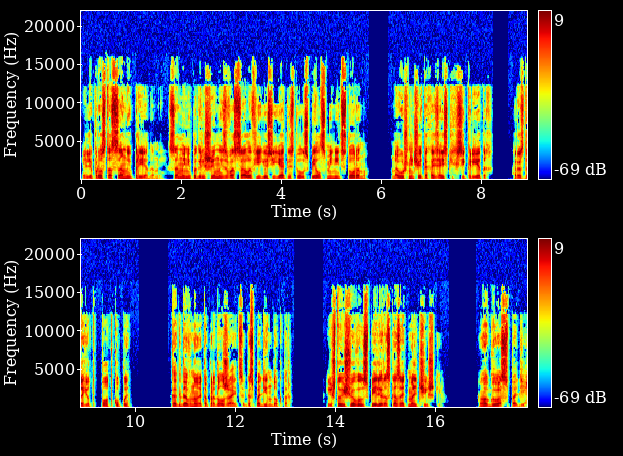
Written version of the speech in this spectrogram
Или просто самый преданный, самый непогрешимый из вассалов ее сиятельства успел сменить сторону, наушничает о хозяйских секретах, раздает подкупы. Как давно это продолжается, господин доктор? И что еще вы успели рассказать мальчишке? О, Господи!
